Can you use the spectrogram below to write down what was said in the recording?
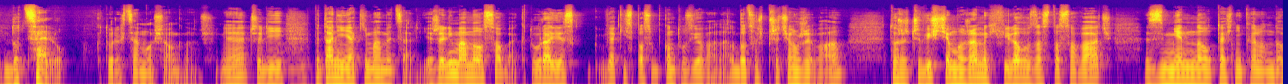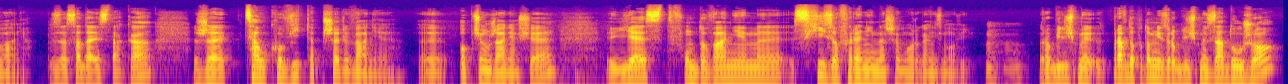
do celu, który chcemy osiągnąć. Nie? Czyli pytanie, jaki mamy cel. Jeżeli mamy osobę, która jest w jakiś sposób kontuzjowana albo coś przeciążyła, to rzeczywiście możemy chwilowo zastosować zmienną technikę lądowania. Zasada jest taka, że całkowite przerywanie y, obciążania się jest fundowaniem schizofrenii naszemu organizmowi. Mhm. Robiliśmy, prawdopodobnie zrobiliśmy za dużo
